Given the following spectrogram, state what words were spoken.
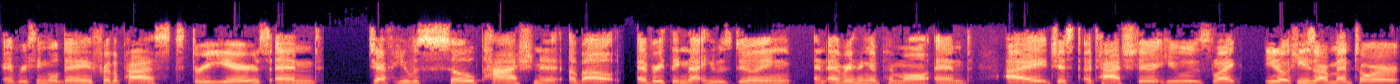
every single day for the past three years, and Jeff, he was so passionate about everything that he was doing and everything at pinball, and I just attached to it. He was like, you know, he's our mentor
